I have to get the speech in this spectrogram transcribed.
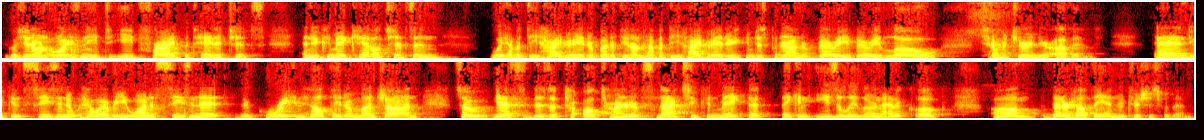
because you don't always need to eat fried potato chips. And you can make kale chips and we have a dehydrator, but if you don't have a dehydrator, you can just put it on a very, very low temperature in your oven. And you can season it however you want to season it. They're great and healthy to munch on. So yes, there's a t- alternative snacks you can make that they can easily learn how to cook um, that are healthy and nutritious for them.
